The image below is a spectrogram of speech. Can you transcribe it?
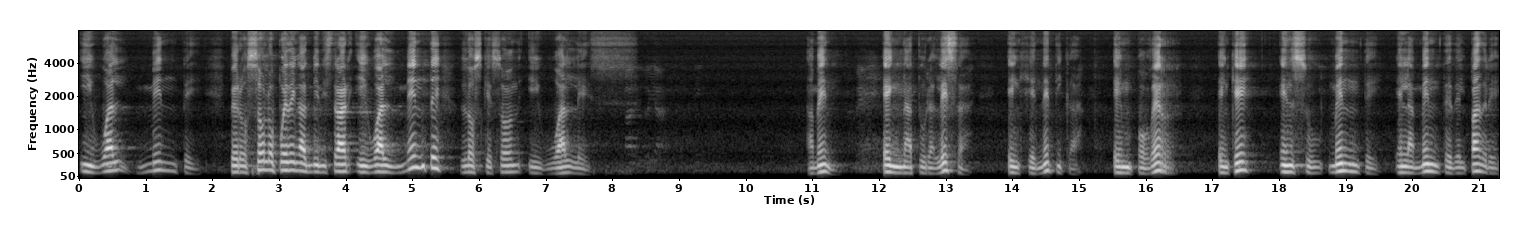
igualmente. Pero solo pueden administrar igualmente los que son iguales. Amén. En naturaleza, en genética, en poder. ¿En qué? En su mente, en la mente del Padre,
